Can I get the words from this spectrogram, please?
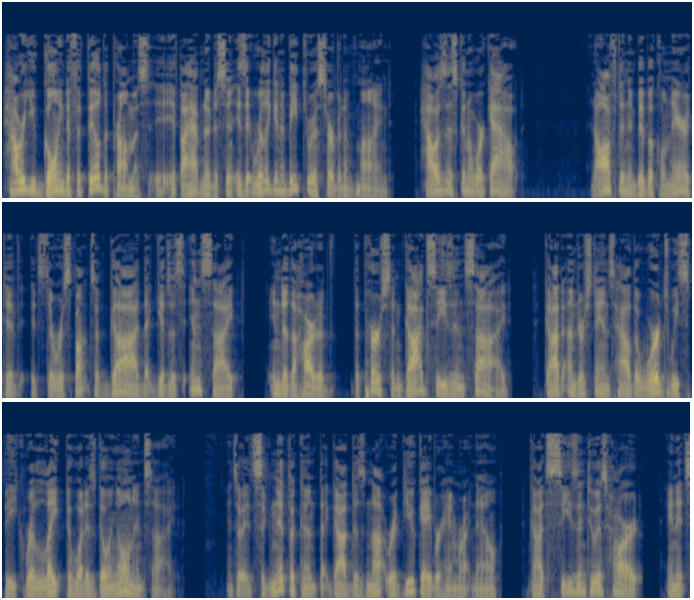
How are you going to fulfill the promise if I have no descent? Is it really going to be through a servant of mine? How is this going to work out? And often in biblical narrative, it's the response of God that gives us insight into the heart of the person. God sees inside. God understands how the words we speak relate to what is going on inside. And so it's significant that God does not rebuke Abraham right now. God sees into his heart and it's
